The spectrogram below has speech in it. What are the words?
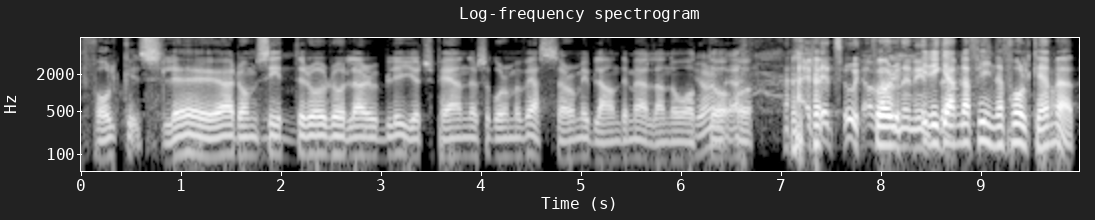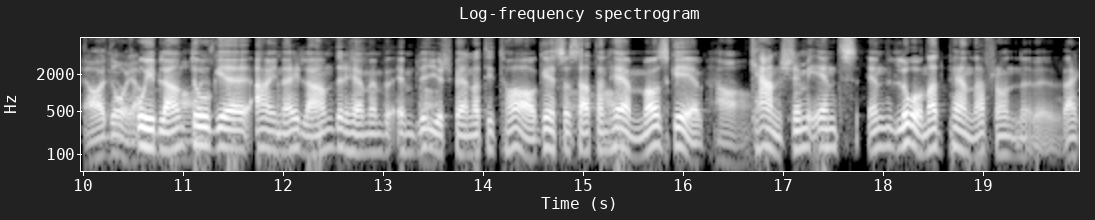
Folk slöar, de sitter och rullar blyertspennor så går de och vässar dem ibland emellanåt. Gör de och, det? och, Nej, det tror jag för mannen i inte. det gamla fina folkhemmet. Ja, då, ja. Och ibland Ja, tog eh, Aina Erlander hem en, en blyertspenna till Tage så satt han hemma och skrev. Kanske med en, en lånad penna från eh, verk.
